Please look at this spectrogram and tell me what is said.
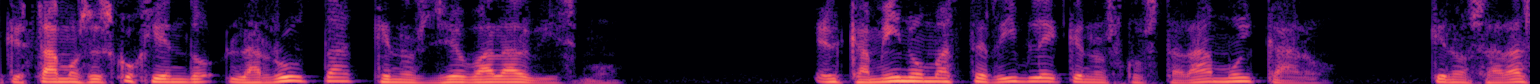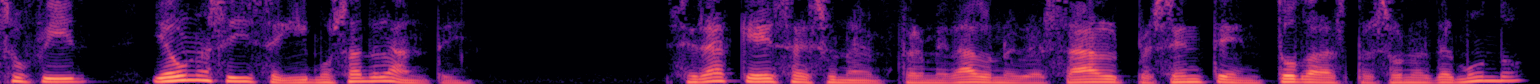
que estamos escogiendo la ruta que nos lleva al abismo. El camino más terrible que nos costará muy caro, que nos hará sufrir y aún así seguimos adelante. ¿Será que esa es una enfermedad universal presente en todas las personas del mundo?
